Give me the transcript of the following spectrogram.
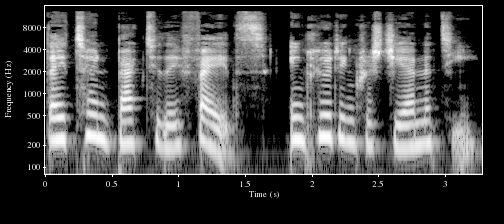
they turned back to their faiths, including Christianity.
